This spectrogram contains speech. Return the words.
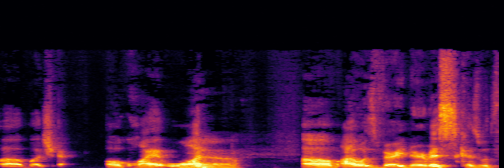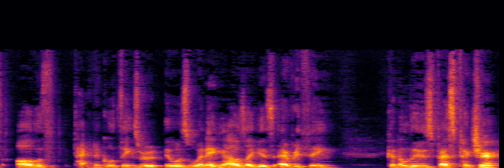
uh, much All Quiet won. Yeah. Um, I was very nervous because with all the technical things where it was winning, I was like, is everything gonna lose Best Picture?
